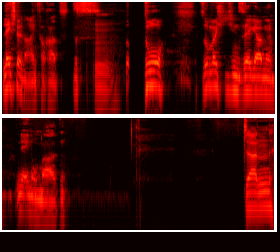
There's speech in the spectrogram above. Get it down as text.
Lächeln einfach hat. Das, mhm. so, so möchte ich ihn sehr gerne in Erinnerung behalten dann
